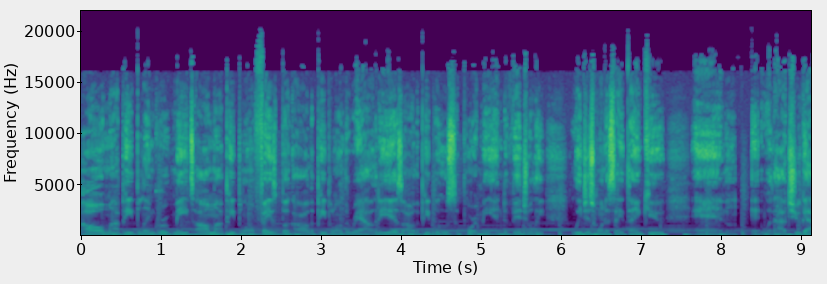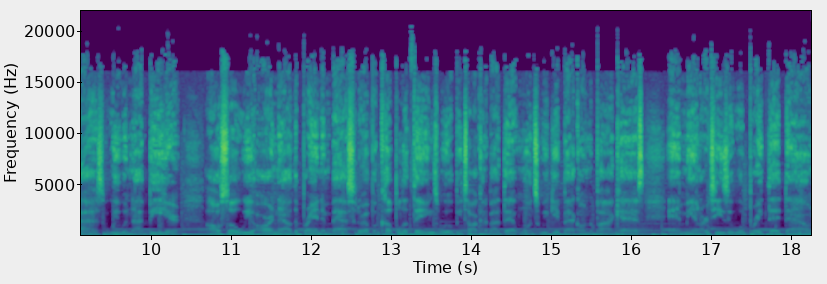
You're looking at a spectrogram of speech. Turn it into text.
all my people in group meets, all my people on Facebook, all the people on The Reality Is, all the people who support me individually. We just want to say thank you. And without you guys, we would not be here. Also, we are now the brand ambassador of a couple of things. We'll be talking about that once we get back on the podcast, and me and Artesia will break that down.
